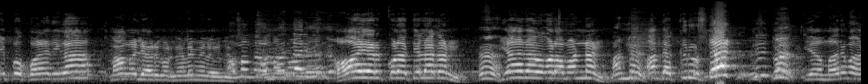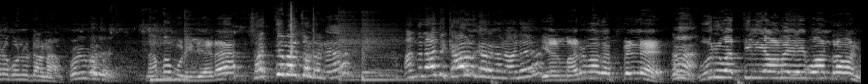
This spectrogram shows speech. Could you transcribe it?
இப்போ குழந்தைங்க மாங்கல்யா இருக்கிற நிலைமையில வந்து ஆமாங்க அவங்க வந்தாரு ஆயர் குல திலகன். யாதவ குல மன்னன் மன்னன். அந்த கிருஷ்ணன். என் மருமகனை கொண்டுட்டானா. நம்ப முடியலையாடா. சத்தியமா சொல்றேங்க அந்த நாட்டு காவல்காரங்க நானு. என் மருமக பிள்ளை. உருவத்தில் யானையை போன்றவன்.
